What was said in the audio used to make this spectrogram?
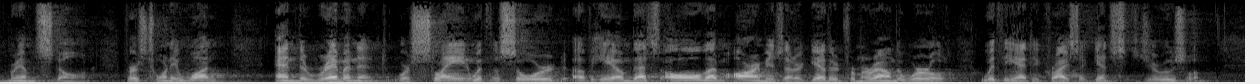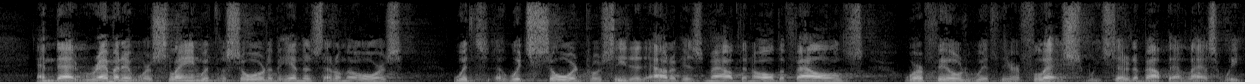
brimstone. Verse 21 And the remnant were slain with the sword of him. That's all them armies that are gathered from around the world with the Antichrist against Jerusalem. And that remnant were slain with the sword of him that sat on the horse, with uh, which sword proceeded out of his mouth, and all the fowls were filled with their flesh. We said it about that last week.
